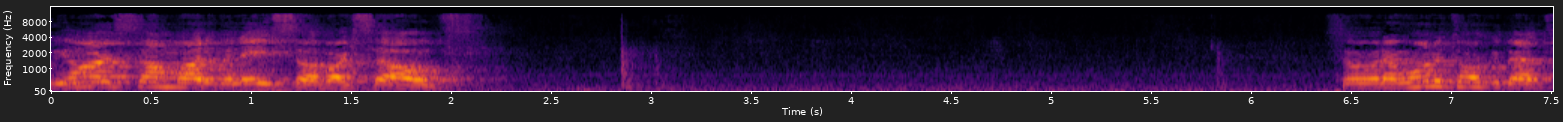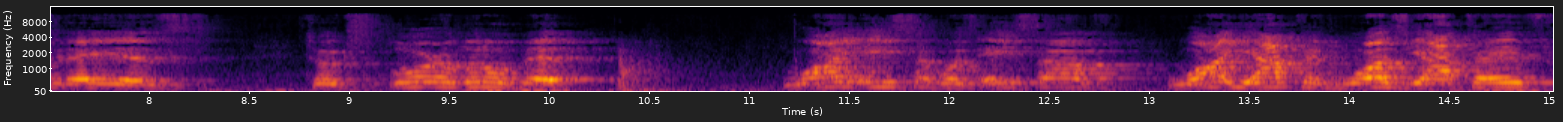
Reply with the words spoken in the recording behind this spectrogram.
we are somewhat of an ace of ourselves. So what I want to talk about today is to explore a little bit why Esav was Esav, why Yaakov was Yaakov,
